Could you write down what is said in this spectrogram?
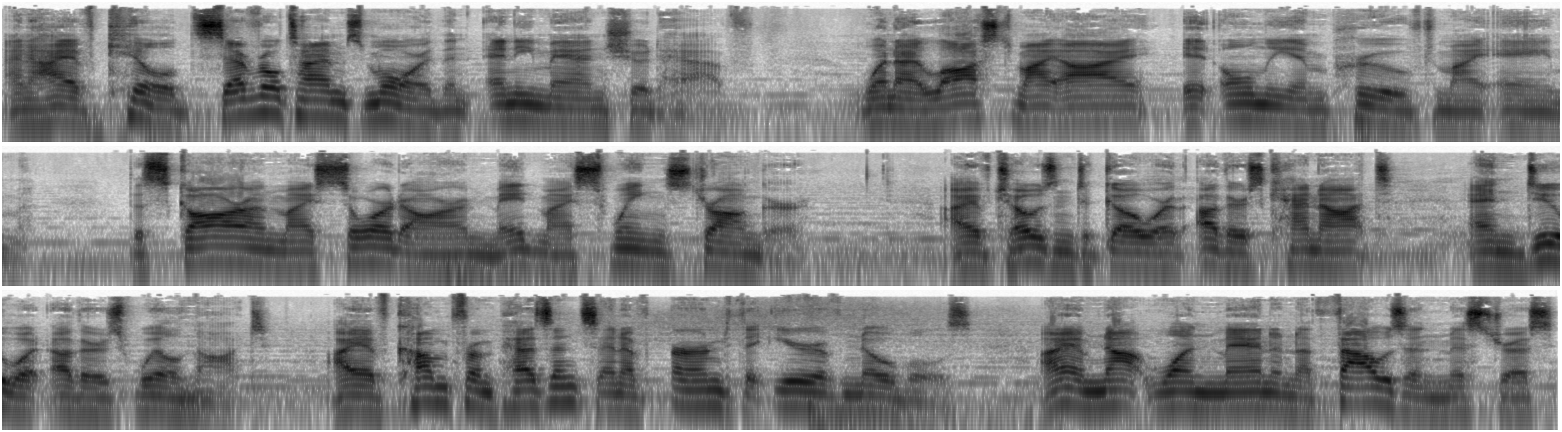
and I have killed several times more than any man should have. When I lost my eye, it only improved my aim. The scar on my sword arm made my swing stronger. I have chosen to go where others cannot, and do what others will not. I have come from peasants and have earned the ear of nobles. I am not one man in a thousand, mistress.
